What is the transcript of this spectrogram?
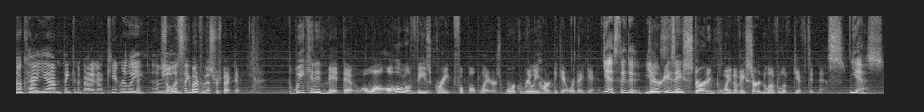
Okay, yeah, I'm thinking about it. and I can't really. I mean, so let's think about it from this perspective. We can admit that while all of these great football players work really hard to get where they get, Yes, they do. Yes. there is a starting point of a certain level of giftedness. Yes.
